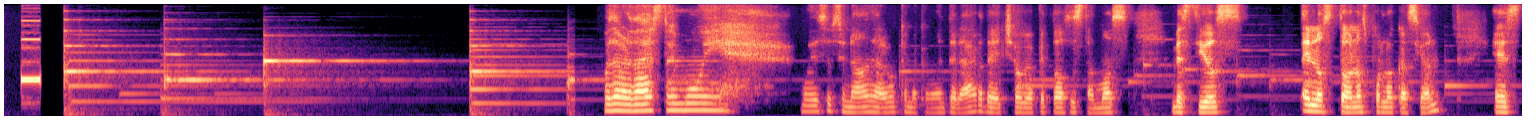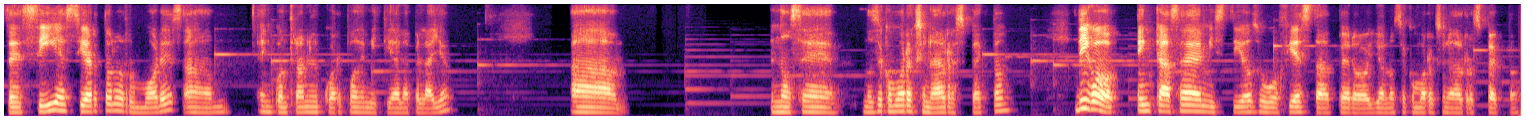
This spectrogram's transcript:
Pues la verdad estoy muy, muy decepcionado de algo que me acabo de enterar. De hecho, veo que todos estamos vestidos en los tonos por la ocasión. Este, sí, es cierto, los rumores encontraron el cuerpo de mi tía la Pelayo. no sé, no sé cómo reaccionar al respecto. Digo, en casa de mis tíos hubo fiesta, pero yo no sé cómo reaccionar al respecto.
